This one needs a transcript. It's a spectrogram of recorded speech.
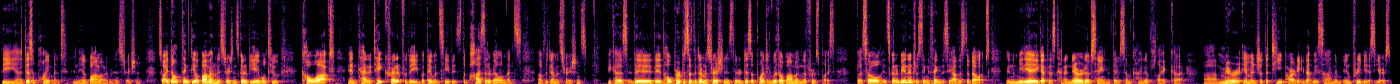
the uh, disappointment in the Obama administration. So I don't think the Obama administration is going to be able to co-opt and kind of take credit for the what they would see as the positive elements of the demonstrations because the the whole purpose of the demonstration is they're disappointed with Obama in the first place. But so it's going to be an interesting thing to see how this develops. In the media, you get this kind of narrative saying that there's some kind of like uh, uh, mirror image of the Tea Party that we saw in, in previous years.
